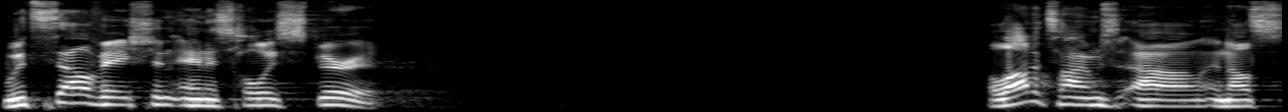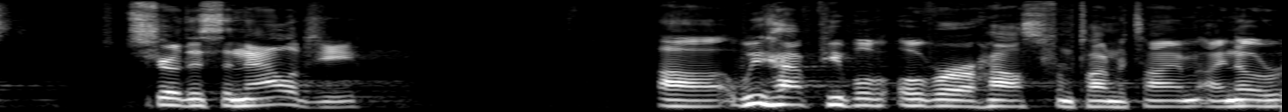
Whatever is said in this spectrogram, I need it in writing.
with salvation and His Holy Spirit. A lot of times, uh, and I'll share this analogy, uh, we have people over our house from time to time. I know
